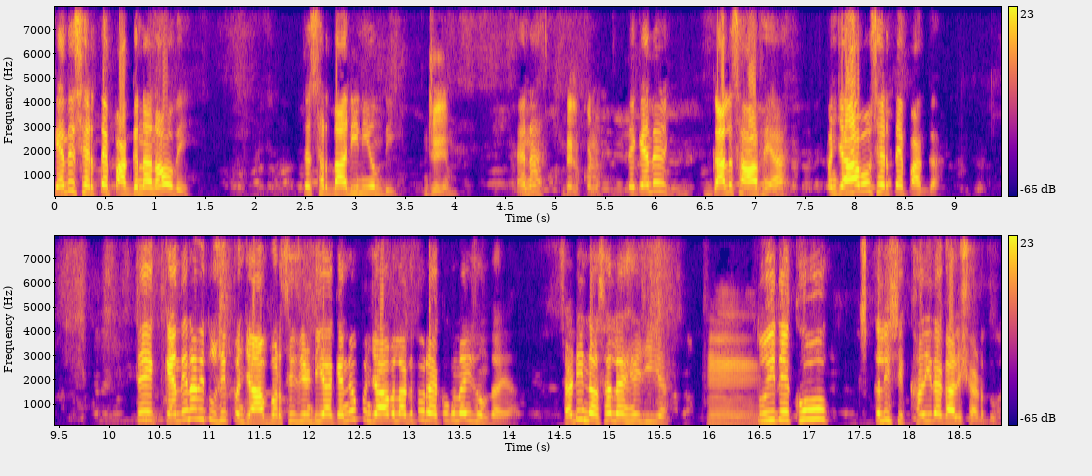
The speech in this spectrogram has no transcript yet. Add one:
ਕਹਿੰਦੇ ਸਿਰ ਤੇ ਪੱਗ ਨਾ ਨਾ ਹੋਵੇ ਤੇ ਸਰਦਾਰੀ ਨਹੀਂ ਹੁੰਦੀ ਜੀ। ਹੈਨਾ? ਬਿਲਕੁਲ। ਤੇ ਕਹਿੰਦੇ ਗੱਲ ਸਾਫ਼ ਆ ਪੰਜਾਬ ਉਹ ਸਿਰ ਤੇ ਪੱਗ। ਆ ਤੇ ਕਹਿੰਦੇ ਨਾ ਵੀ ਤੁਸੀਂ ਪੰਜਾਬ ਵਰਸਸ ਇੰਡੀਆ ਕਹਿੰਦੇ ਹੋ ਪੰਜਾਬ ਅਲੱਗ ਤੋਂ ਰੈਕੋਗਨਾਈਜ਼ ਹੁੰਦਾ ਆ। ਸਾਡੀ ਨਸਲ ਇਹੋ ਜੀ ਆ। ਹੂੰ। ਤੁਸੀਂ ਦੇਖੋ ਕੱਲੀ ਸਿੱਖਾਂ ਦੀ ਤਾਂ ਗੱਲ ਛੱਡ ਦਿਓ।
